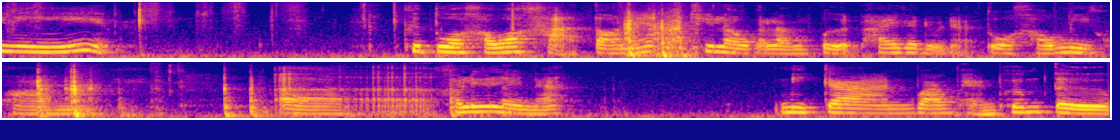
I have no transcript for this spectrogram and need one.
ทีนี้ คือตัวเขาอะค่ะ ตอนเนี้ยที่เรากำลังเปิดไพ่กันอยู่เนี่ย ตัวเขามีความเอ่อเขาเรียกอะไรนะ มีการวางแผนเพิ่มเติม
